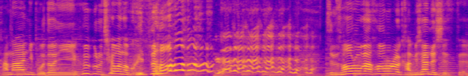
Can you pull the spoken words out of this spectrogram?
가만히 보더니 흙으로 채워넣고 있어 지금 서로가 서로를 감시하는 시스템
